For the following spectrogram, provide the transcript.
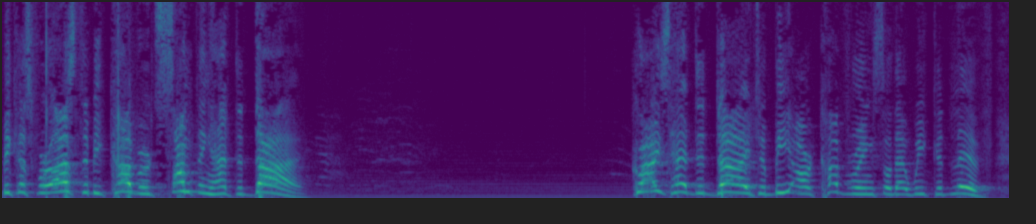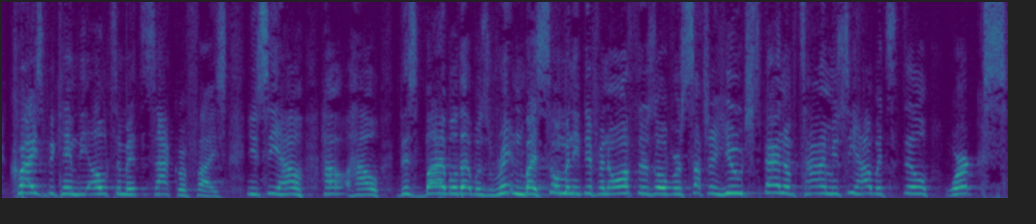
because for us to be covered, something had to die. Christ had to die to be our covering so that we could live. Christ became the ultimate sacrifice. You see how, how, how this Bible that was written by so many different authors over such a huge span of time, you see how it still works?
